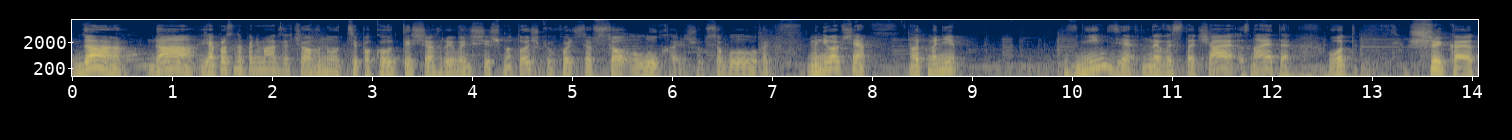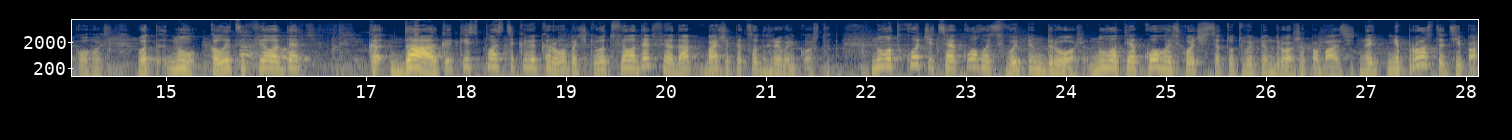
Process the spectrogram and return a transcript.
Да, да. Я просто не розумію для чого. Ну, типу, коли тисяча гривень 6 шматочків, хочеться все лухарі, щоб все було лухарі. Мені взагалі, от мені в ніндзі не вистачає, знаєте, от шика якогось. От, ну, коли це Філадельфія. Ка- Да, якісь пластикові коробочки. От Філадельфія, да, майже 500 гривень коштує. Ну от хочеться якогось випіндрожа. Ну от якогось хочеться тут випіндрожа побачити. Не, не просто, типа,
